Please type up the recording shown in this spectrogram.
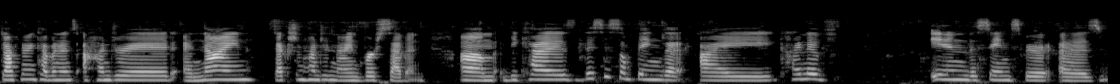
Doctrine and Covenants 109, section 109, verse 7, um, because this is something that I kind of, in the same spirit as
